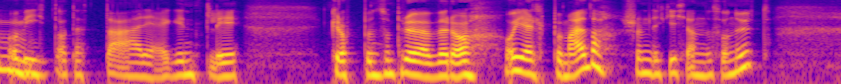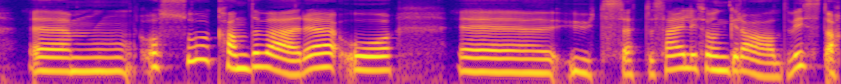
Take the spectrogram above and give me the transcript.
Mm. Og vite at dette er egentlig kroppen som prøver å, å hjelpe meg, da, selv om det ikke kjennes sånn ut. Um, og så kan det være å uh, utsette seg litt sånn gradvis da,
